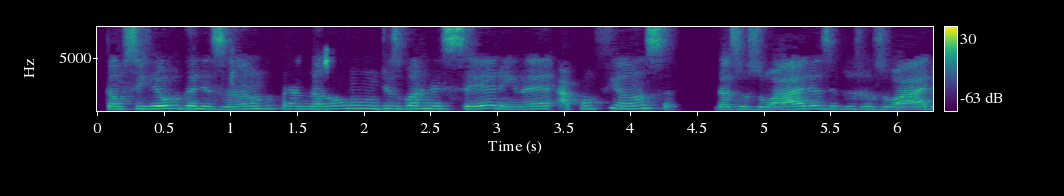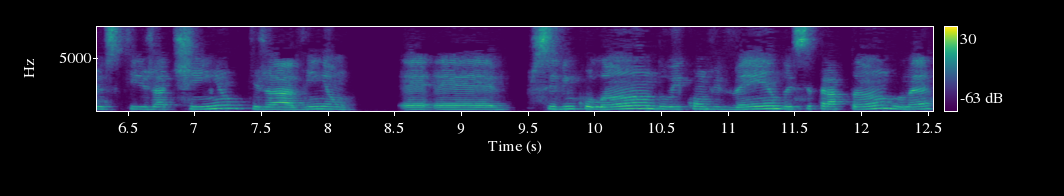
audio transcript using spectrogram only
estão se reorganizando para não desguarnecerem né, a confiança das usuárias e dos usuários que já tinham, que já vinham é, é, se vinculando e convivendo e se tratando né,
